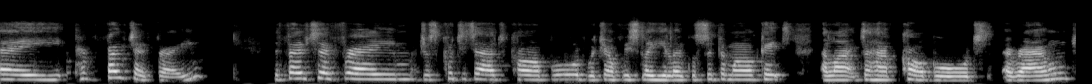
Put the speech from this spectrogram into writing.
a photo frame. The photo frame, just cut it out of cardboard, which obviously your local supermarket are like to have cardboard around.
